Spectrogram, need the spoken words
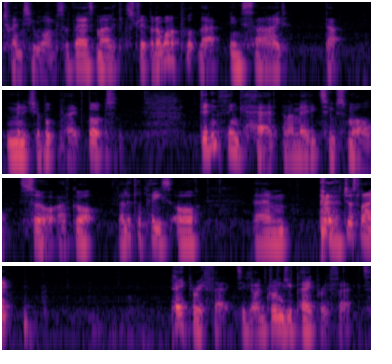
21 so there's my little strip but I want to put that inside that miniature book plate but didn't think ahead and I made it too small. So I've got a little piece of um, just like paper effect if you like grungy paper effect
